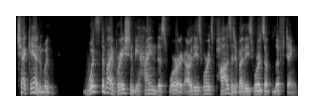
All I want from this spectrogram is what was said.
check in with what's the vibration behind this word? Are these words positive? Are these words uplifting?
